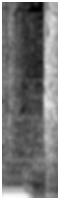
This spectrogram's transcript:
Mm-hmm.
